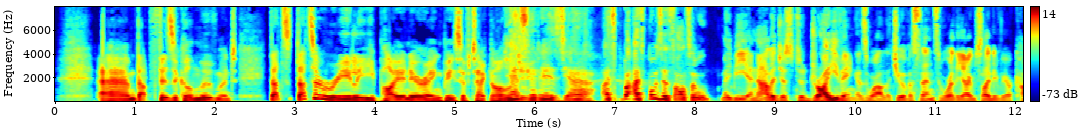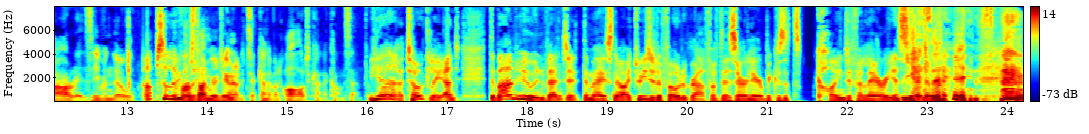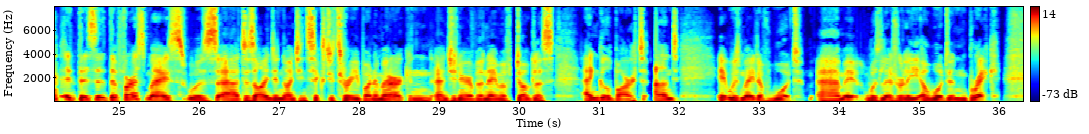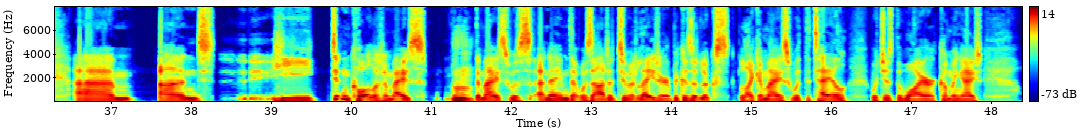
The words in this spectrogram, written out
um, that physical movement that's that's a really pioneering piece of technology Yes, it is. Yeah, I, sp- I suppose it's also maybe analogous to driving as well. That you have a sense of where the outside of your car is, even though Absolutely. the first time you're doing it, it's a kind of an odd kind of concept. Yeah, well. totally. And the man who invented the mouse, now I tweeted a photograph of this earlier because it's kind of hilarious. in Yes, a way. it is. This is the first mouse was uh, designed in 1963 by an American engineer by the name of Douglas Engelbart, and it was made of wood. Um, it was literally a wooden brick, um, and he didn't call it a mouse. The mouse was a name that was added to it later because it looks like a mouse with the tail, which is the wire coming out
